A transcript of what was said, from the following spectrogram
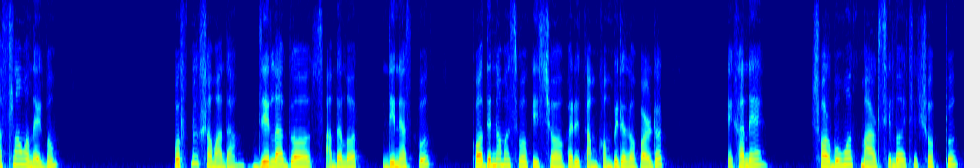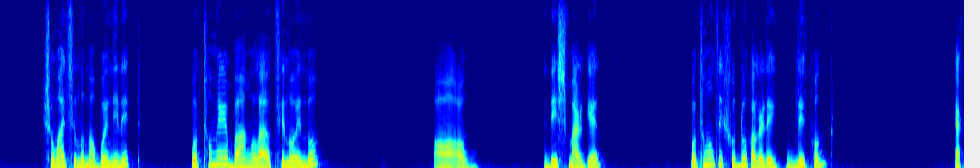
আসসালামু আলাইকুম। প্রশ্ন সমাধান, জেলা জজ আদালত, দিনাজপুর। অফিস সহকারী কাম কম্পিউটার অপারেটর এখানে সর্বমোট মার্ক ছিল হচ্ছে সত্তর, সময় ছিল নব্বই মিনিট। প্রথমে বাংলা ছিল এলো বিশ মার্কের। প্রথম হচ্ছে শুদ্ধ কালারে লিখুন। এক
